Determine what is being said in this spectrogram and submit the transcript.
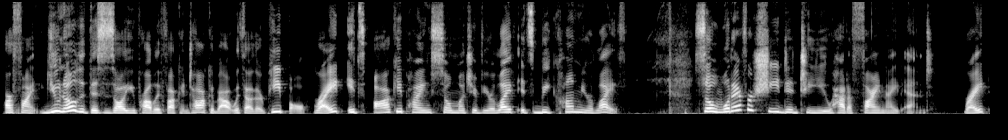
are fine. You know that this is all you probably fucking talk about with other people, right? It's occupying so much of your life, it's become your life. So, whatever she did to you had a finite end, right?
